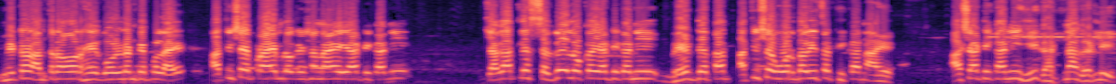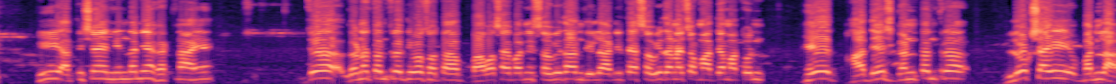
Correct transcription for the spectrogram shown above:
मीटर अंतरावर हे गोल्डन टेम्पल आहे. अतिशय प्राईम लोकेशन आहे. या ठिकाणी जगातले सगळे लोक या ठिकाणी भेट देतात. अतिशय वर्दळीचं ठिकाण आहे. अशा ठिकाणी ही घटना घडली. ही अतिशय निंदनीय घटना आहे. जे गणतंत्र दिवस होता बाबासाहेबांनी संविधान दिलं आणि त्या संविधानाच्या माध्यमातून हे हा देश गणतंत्र लोकशाही बनला.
